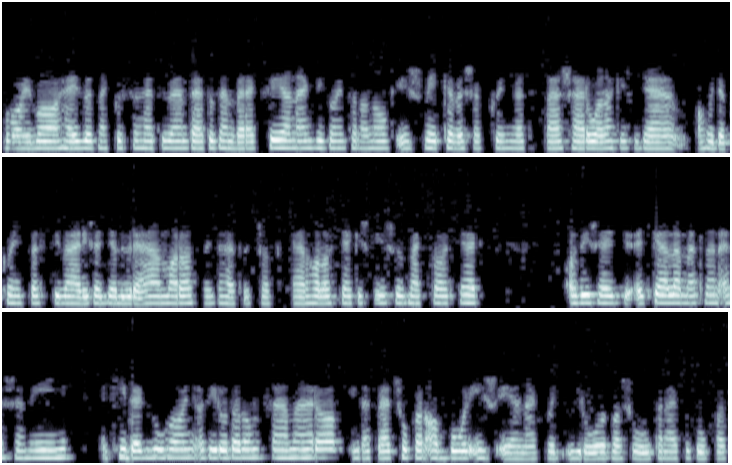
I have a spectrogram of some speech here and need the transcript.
bajba a helyzetnek köszönhetően, tehát az emberek félnek, bizonytalanok, és még kevesebb könyvet vásárolnak, és ugye, ahogy a könyvfesztivál is egyelőre elmaradt, vagy lehet, hogy csak elhalasztják és később megtartják, az is egy, egy kellemetlen esemény, egy hideg zuhany az irodalom számára, illetve hát sokan abból is élnek, hogy író-olvasó találkozókat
